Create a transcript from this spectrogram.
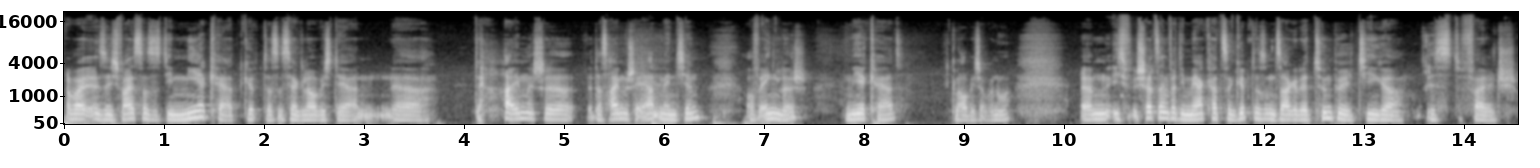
aber also ich weiß, dass es die Meerkat gibt. Das ist ja, glaube ich, der, der, der heimische, das heimische Erdmännchen auf Englisch. Meerkat, glaube ich aber nur. Ähm, ich schätze einfach, die Meerkatze gibt es und sage, der Tümpeltiger ist falsch.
